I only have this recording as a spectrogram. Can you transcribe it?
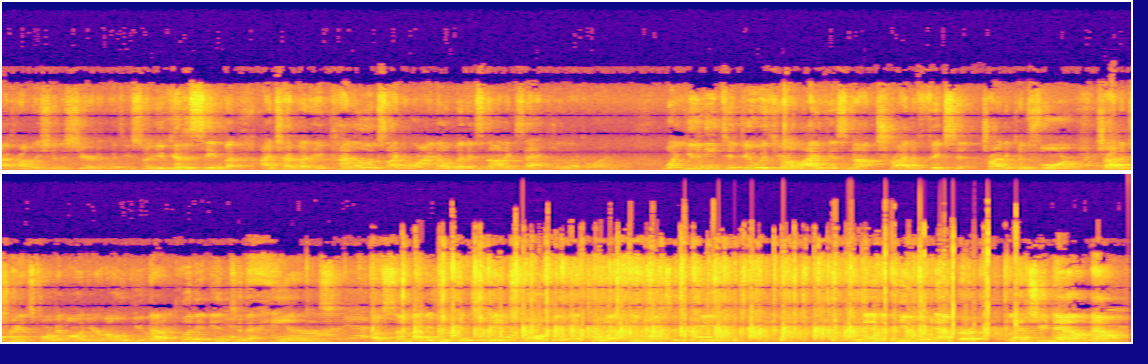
I probably should have shared it with you so you could have seen, but I tried, but it kind of looks like a rhino, but it's not exactly like a rhino. What you need to do with your life is not try to fix it, try to conform, try to transform it on your own. You've got to put it into the hands of somebody who can transform it into what He wants it to be. Amen. And He will never let you down. Now,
